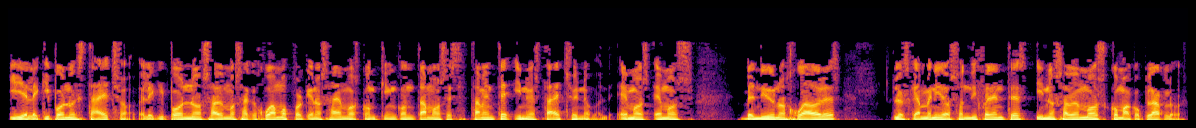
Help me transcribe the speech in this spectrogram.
y el equipo no está hecho. El equipo no sabemos a qué jugamos porque no sabemos con quién contamos exactamente y no está hecho. Y no- hemos, hemos vendido unos jugadores, los que han venido son diferentes y no sabemos cómo acoplarlos.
